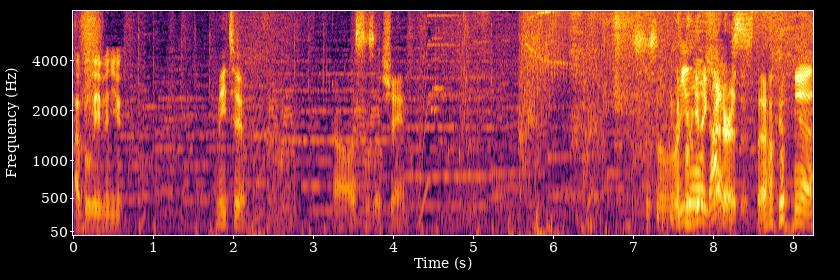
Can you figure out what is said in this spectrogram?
I believe in you. Me too. Oh, this is a shame. This is a We're real. getting better at this, though. Yeah.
